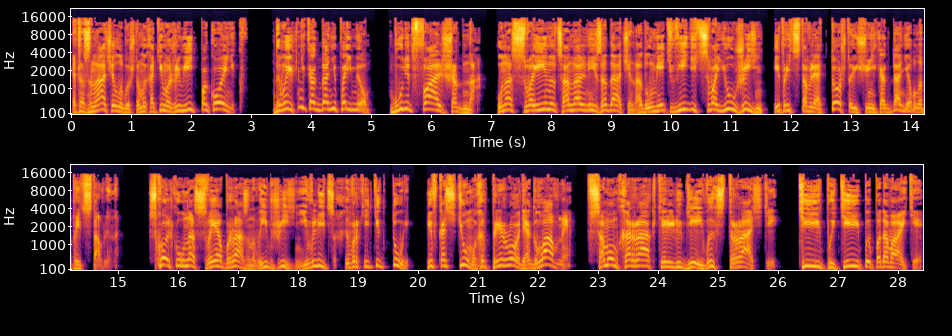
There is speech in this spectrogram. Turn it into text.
Это значило бы, что мы хотим оживить покойников. Да мы их никогда не поймем. Будет фальшь одна. У нас свои национальные задачи, надо уметь видеть свою жизнь и представлять то, что еще никогда не было представлено. Сколько у нас своеобразного и в жизни, и в лицах, и в архитектуре, и в костюмах, и в природе, а главное — в самом характере людей, в их страсти. Типы, типы подавайте,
